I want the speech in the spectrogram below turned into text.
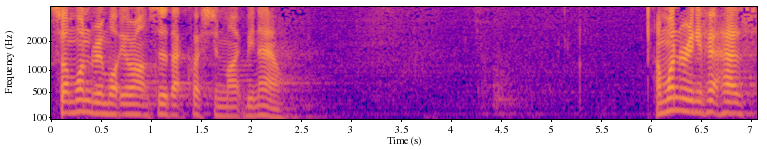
So I'm wondering what your answer to that question might be now. I'm wondering if it has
